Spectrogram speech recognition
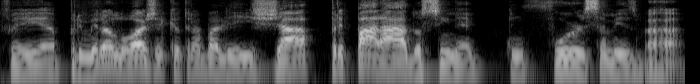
Foi a primeira loja que eu trabalhei já preparado, assim, né? Com força mesmo. Aham.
